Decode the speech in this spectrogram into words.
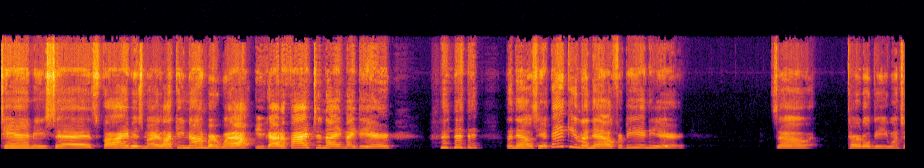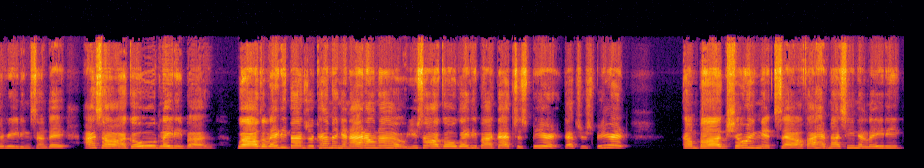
Tammy says, five is my lucky number. Well, you got a five tonight, my dear. Linnell's here. Thank you, Linnell, for being here. So, Turtle D wants a reading Sunday. I saw a gold ladybug. Well, the ladybugs are coming, and I don't know. You saw a gold ladybug. That's a spirit. That's your spirit um, bug showing itself. I have not seen a lady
